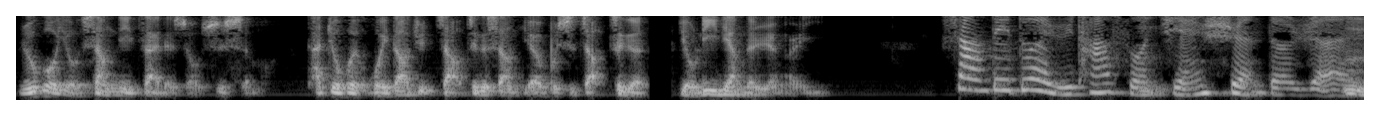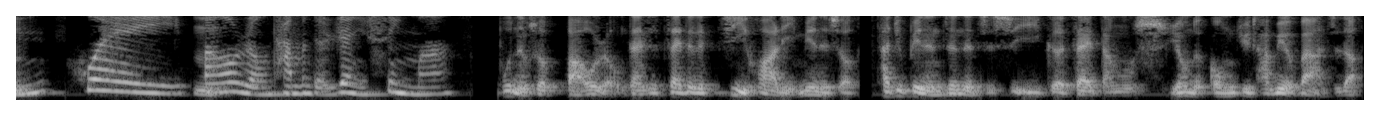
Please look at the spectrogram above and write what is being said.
如果有上帝在的时候是什么，他就会回到去找这个上帝，而不是找这个有力量的人而已。上帝对于他所拣选的人，嗯、会包容他们的任性吗？不能说包容，但是在这个计划里面的时候，他就变成真的只是一个在当中使用的工具，他没有办法知道。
